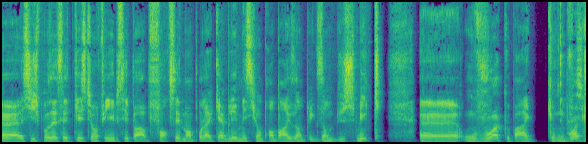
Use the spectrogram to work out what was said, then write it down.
Euh, si je posais cette question, Philippe, c'est pas forcément pour l'accabler, mais si on prend par exemple l'exemple du SMIC, euh, on voit que par voit Ah, que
